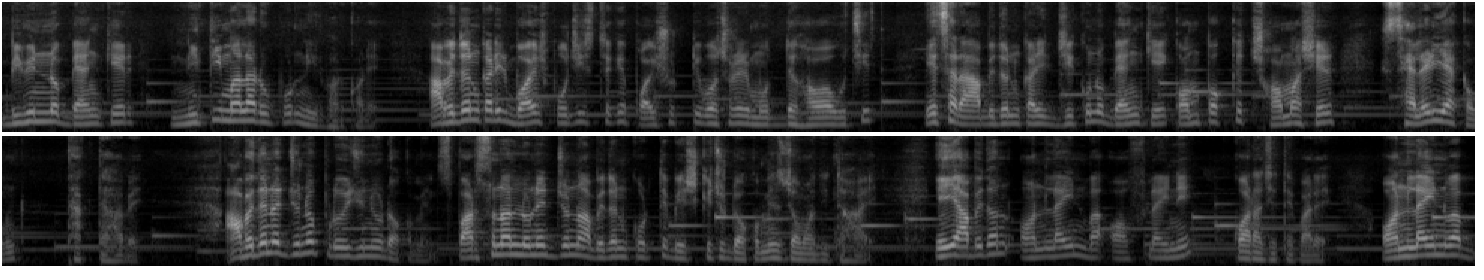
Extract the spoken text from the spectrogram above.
বিভিন্ন ব্যাংকের নীতিমালার উপর নির্ভর করে। আবেদনকারীর বয়স পঁচিশ থেকে পঁয়ষট্টি বছরের মধ্যে হওয়া উচিত। এছাড়া আবেদনকারীর যে কোনো ব্যাংকে কমপক্ষে ছ মাসের স্যালারি অ্যাকাউন্ট থাকতে হবে। আবেদনের জন্য প্রয়োজনীয় ডকুমেন্টস। পার্সোনাল লোনের জন্য আবেদন করতে বেশ কিছু ডকুমেন্টস জমা দিতে হয়। এই আবেদন অনলাইন বা অফলাইনে করা যেতে পারে। অনলাইন বা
